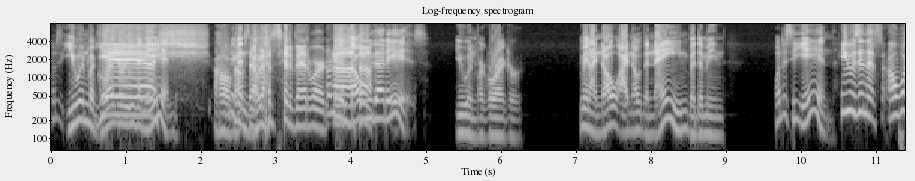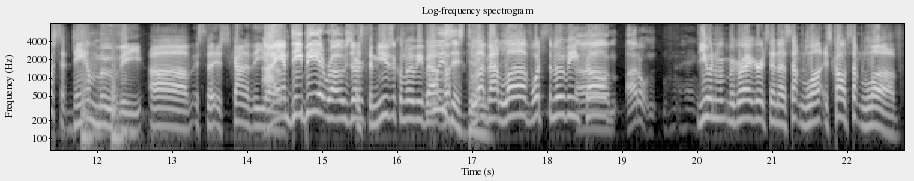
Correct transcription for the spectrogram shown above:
What is Ewan McGregor yeah, even in? shh. Oh, don't about, even know. about to say a bad word. I don't even know Uh, who that is. Ewan McGregor. I mean, I know I know the name, but I mean, what is he in? He was in that. Oh, what's that damn movie? Um, it's the, it's kind of the. Uh, IMDb at Roser. It's the musical movie about is lo- this dude? lo- about love. What's the movie called? Um, I don't. hang on. Ewan McGregor. It's in a something. Lo- it's called something Love.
